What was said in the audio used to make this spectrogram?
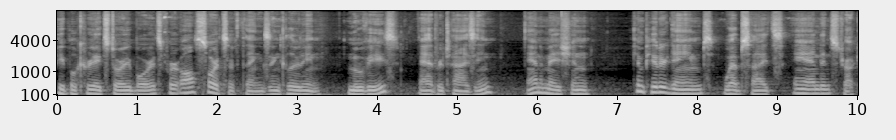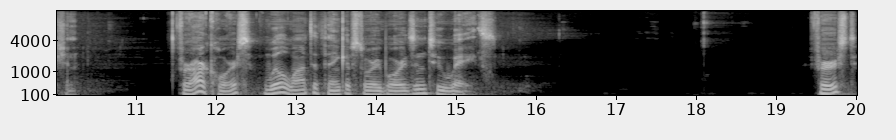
People create storyboards for all sorts of things, including movies, advertising, animation, computer games, websites, and instruction. For our course, we'll want to think of storyboards in two ways. First,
